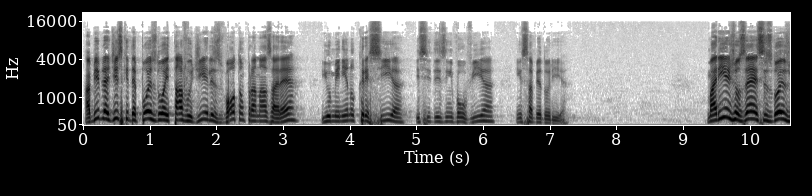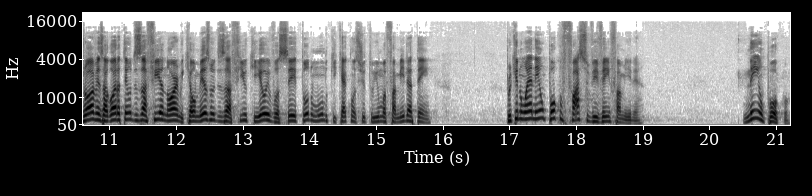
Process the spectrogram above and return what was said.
A Bíblia diz que depois do oitavo dia eles voltam para Nazaré e o menino crescia e se desenvolvia em sabedoria. Maria e José, esses dois jovens, agora têm um desafio enorme, que é o mesmo desafio que eu e você e todo mundo que quer constituir uma família tem. Porque não é nem um pouco fácil viver em família. Nem um pouco.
